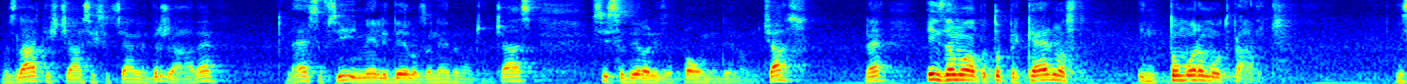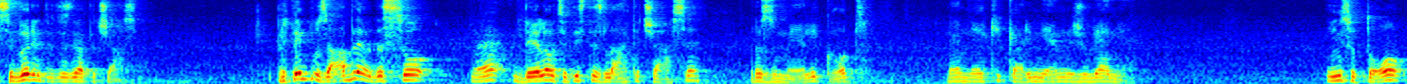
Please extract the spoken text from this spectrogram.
v zlatih časih socialne države, Ne, so vsi imeli delo za nedoločen čas, vsi so delali za polni delovni čas ne, in zdaj imamo pa to prekernost in to moramo odpraviti in se vrniti v te zlate čase. Pri tem pozabljajo, da so ne, delavci tiste zlate čase razumeli kot ne, neki, kar jim jemne življenje. In so to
